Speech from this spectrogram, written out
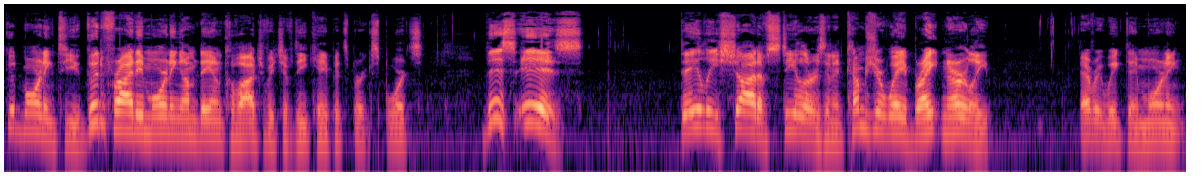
Good morning to you. Good Friday morning. I'm Dan Kovacevic of DK Pittsburgh Sports. This is Daily Shot of Steelers, and it comes your way bright and early every weekday morning.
